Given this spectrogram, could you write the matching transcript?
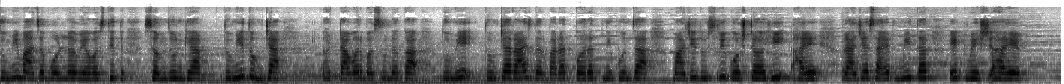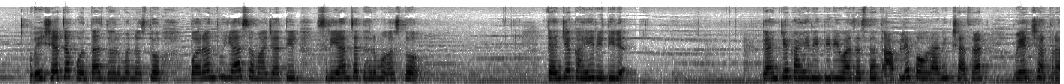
तुम्ही माझं बोलणं व्यवस्थित समजून घ्या. तुम्ही तुमच्या हट्टावर बसू नका. तुम्ही तुमच्या राजदरबारात परत निघून जा. माझी दुसरी गोष्ट ही आहे. राजेसाहेब मी तर एक वेश आहे. वेश्याचा कोणताच धर्म नसतो. परंतु या समाजातील स्त्रियांचा धर्म असतो. त्यांच्या काही रीती त्यांचे काही रीतिरिवाज असतात. आपले पौराणिक शास्त्रात वेदशास्त्रा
